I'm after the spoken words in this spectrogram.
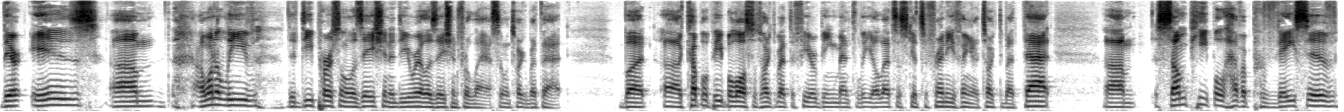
There is, um, I want to leave the depersonalization and derealization for last. I want to talk about that. But uh, a couple of people also talked about the fear of being mentally ill. That's a schizophrenia thing. I talked about that. Um, some people have a pervasive,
